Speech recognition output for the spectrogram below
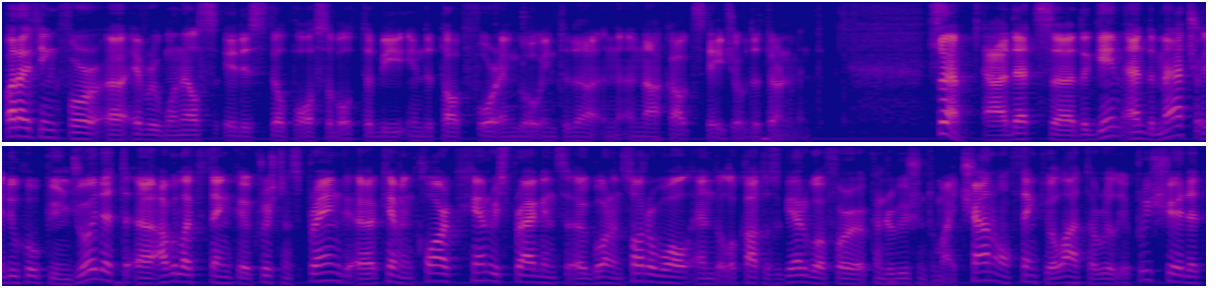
But I think for uh, everyone else, it is still possible to be in the top four and go into the knockout stage of the tournament. So yeah, uh, that's uh, the game and the match. I do hope you enjoyed it. Uh, I would like to thank Christian Sprang, Kevin Clark, Henry Spraggins, Goran Soderwall, and Lokatos Gergo for contribution to my channel. Thank you a lot. I really appreciate it.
